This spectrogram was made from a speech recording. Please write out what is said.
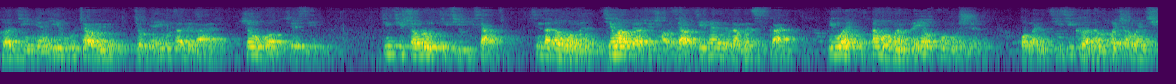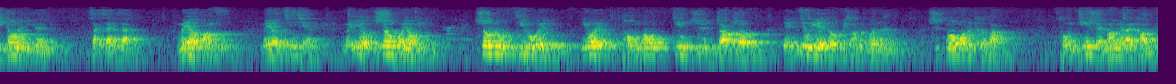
和几年义务教育、九年义务教育来生活学习，经济收入极其低下。现在的我们千万不要去嘲笑街边流浪的乞丐，因为当我们没有父母时，我们极其可能会成为其中的一员。想象一下，没有房子，没有金钱，没有生活用品，收入几乎为零，因为童工禁止招收，连就业都非常的困难，是多么的可怕。从精神方面来考虑，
